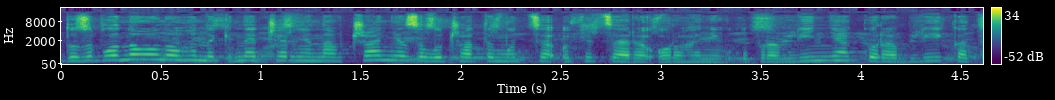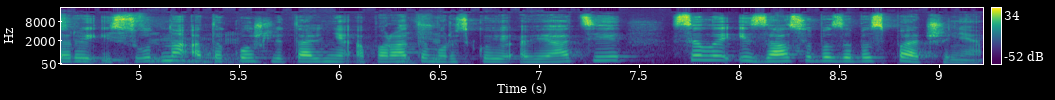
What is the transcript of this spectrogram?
До запланованого на кінець червня навчання залучатимуться офіцери органів управління, кораблі, катери і судна, а також літальні апарати морської авіації, сили і засоби забезпечення.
